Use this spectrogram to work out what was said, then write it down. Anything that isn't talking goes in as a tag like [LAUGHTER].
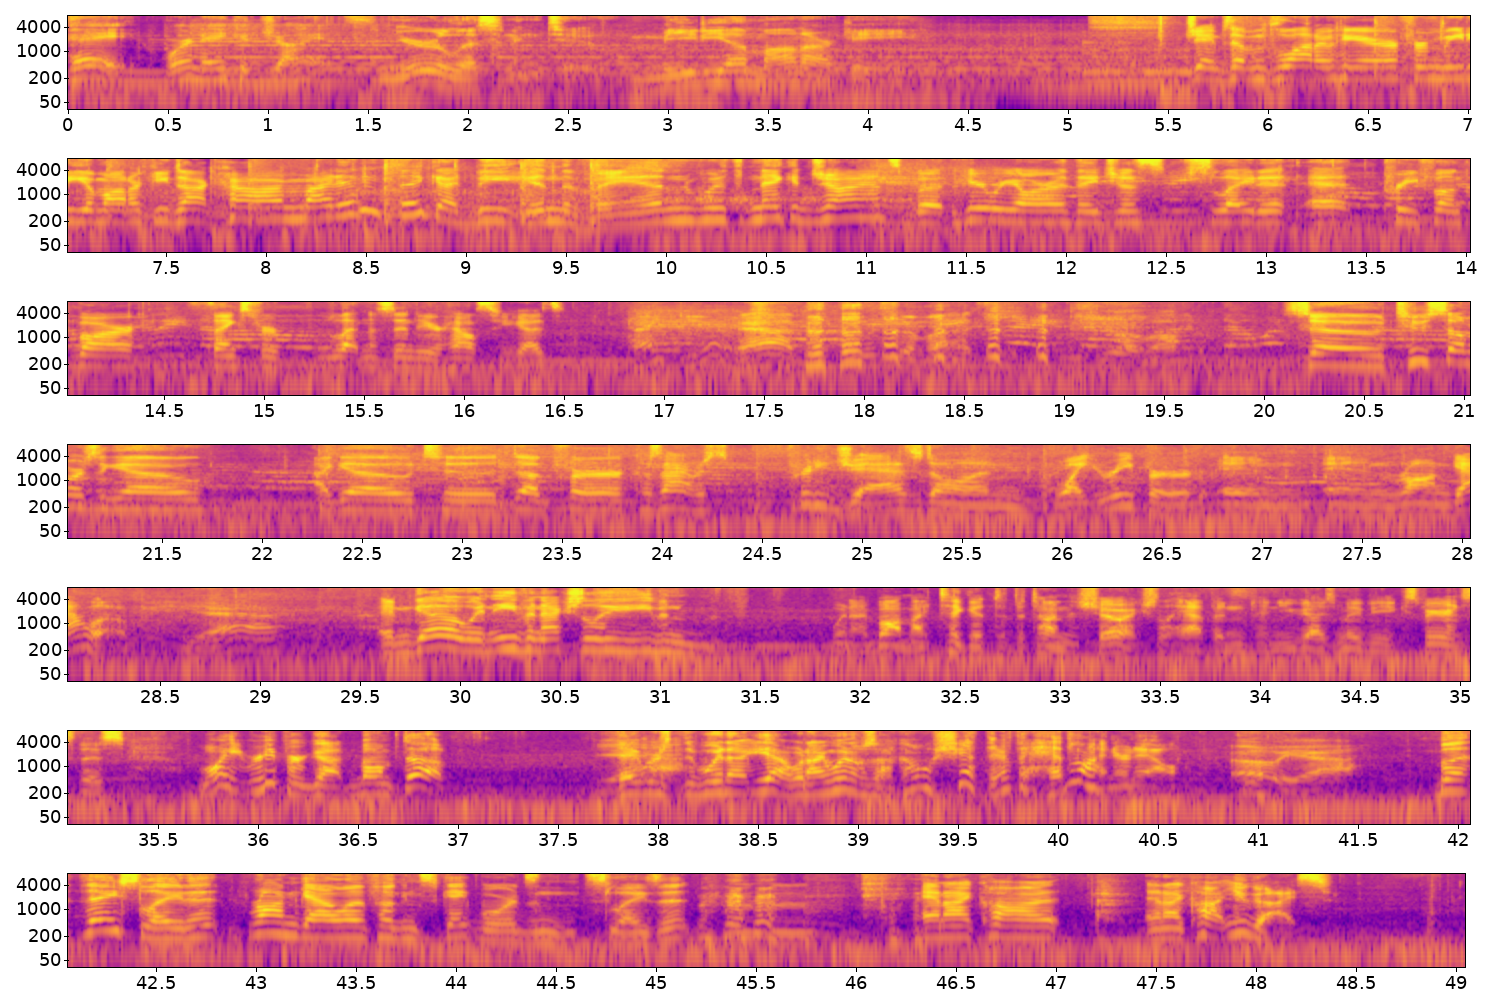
Hey, we're Naked Giants. And you're listening to Media Monarchy. James Evan Pilato here from MediaMonarchy.com. I didn't think I'd be in the van with Naked Giants, but here we are. They just slayed it at Pre Funk Bar. Thanks for letting us into your house, you guys. Thank you. Yeah, thank you so much. [LAUGHS] You are welcome. So, two summers ago, I go to Doug Fir because I was pretty jazzed on White Reaper and, and Ron Gallo. Yeah. And go and even actually even when I bought my ticket to the time the show actually happened, and you guys maybe experienced this, White Reaper got bumped up. Yeah. They were when I yeah when I went I was like oh shit they're the headliner now. Oh yeah. But they slayed it. Ron Gallo fucking skateboards and slays it. Mm-hmm. and I caught and I caught you guys.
